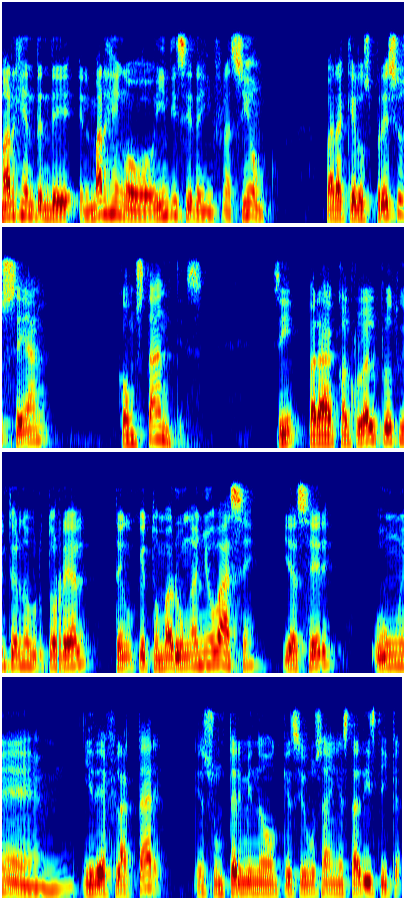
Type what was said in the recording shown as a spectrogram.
margen el margen o índice de inflación para que los precios sean constantes. Para calcular el Producto Interno Bruto Real, tengo que tomar un año base y hacer un em, y deflactar, es un término que se usa en estadística,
